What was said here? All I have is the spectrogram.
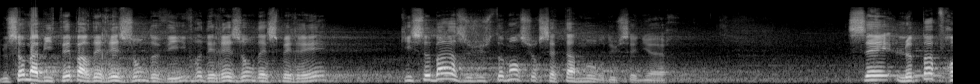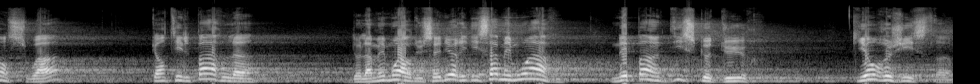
nous sommes habités par des raisons de vivre, des raisons d'espérer, qui se basent justement sur cet amour du Seigneur. C'est le pape François, quand il parle de la mémoire du Seigneur, il dit sa mémoire n'est pas un disque dur qui enregistre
